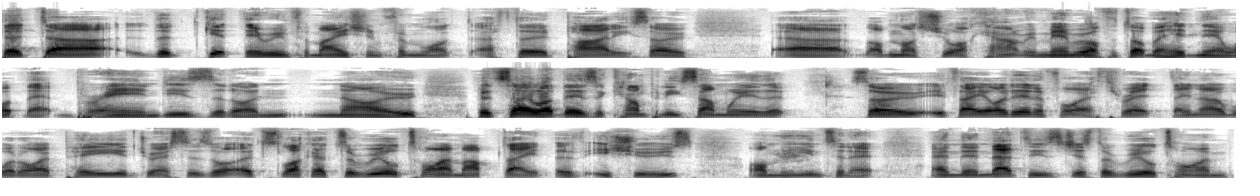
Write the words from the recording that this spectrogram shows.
that uh, that get their information from like a third party. So uh, I'm not sure. I can't remember off the top of my head now what that brand is that I n- know. But say like there's a company somewhere that so if they identify a threat, they know what IP addresses or it's like it's a real time update of issues on the internet, and then that is just a real time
